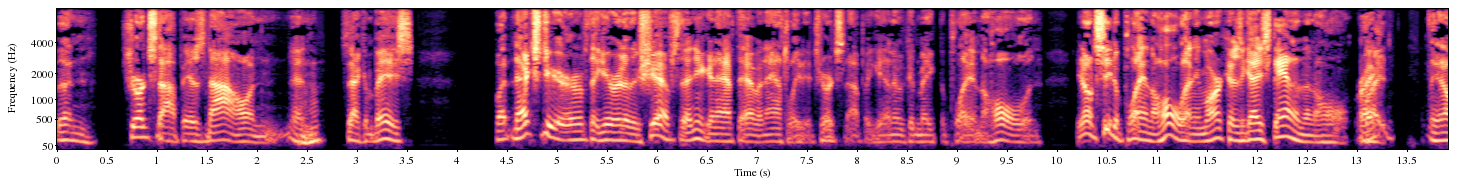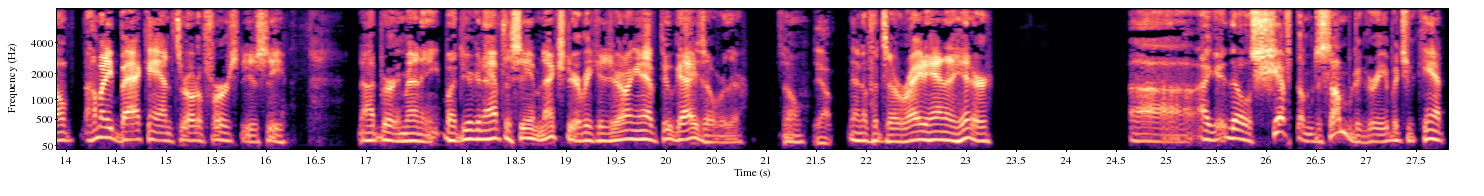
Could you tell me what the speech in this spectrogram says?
than shortstop is now and, and mm-hmm. second base. But next year, if they get rid of the shifts, then you're going to have to have an athlete at shortstop again who can make the play in the hole. And you don't see the play in the hole anymore because the guy's standing in the hole, right? Right. You know, how many backhand throw to first do you see? Not very many. But you're going to have to see him next year because you're only going to have two guys over there. So Yep. and if it's a right-handed hitter, uh, I, they'll shift them to some degree, but you can't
